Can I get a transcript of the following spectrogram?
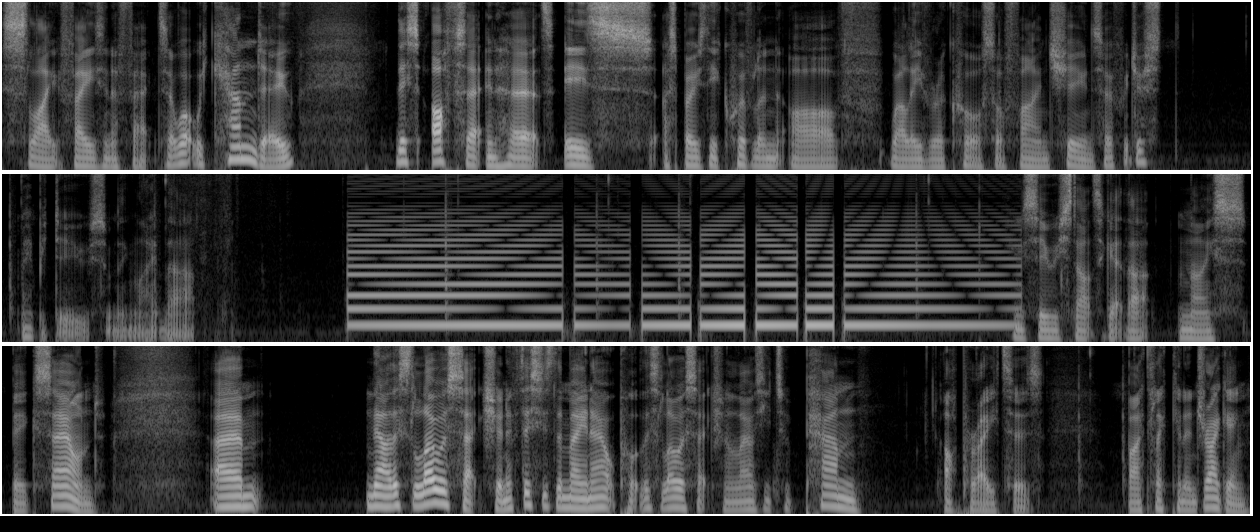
slight phasing effect. So what we can do, this offset in hertz is, I suppose, the equivalent of, well, either a coarse or fine tune. So if we just maybe do something like that. You see we start to get that nice big sound. Um, now this lower section, if this is the main output, this lower section allows you to pan operators by clicking and dragging.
